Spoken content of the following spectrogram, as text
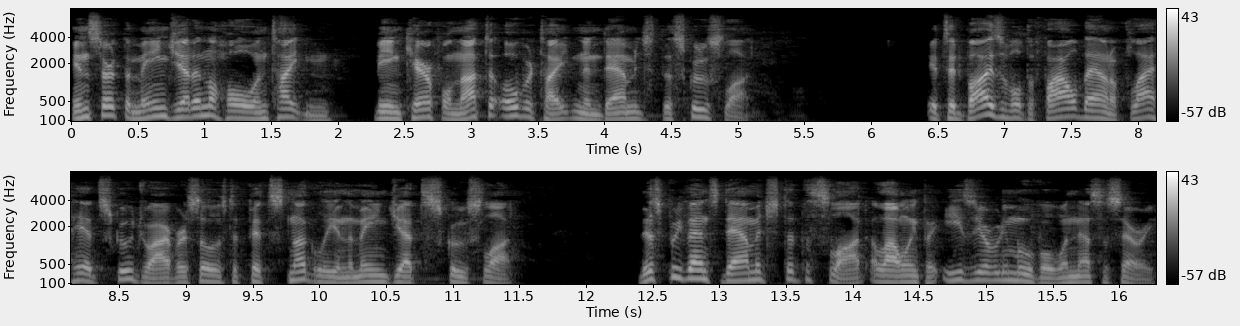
Insert the main jet in the hole and tighten, being careful not to over-tighten and damage the screw slot. It's advisable to file down a flathead screwdriver so as to fit snugly in the main jet's screw slot. This prevents damage to the slot, allowing for easier removal when necessary.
